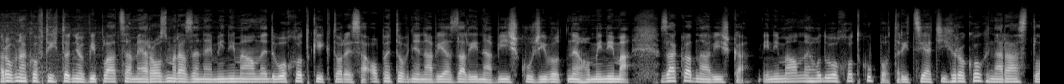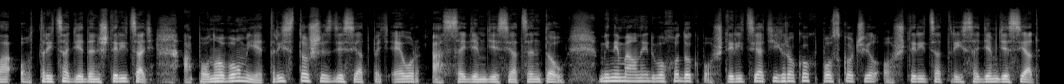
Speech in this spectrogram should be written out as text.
Rovnako v týchto dňoch vyplácame rozmrazené minimálne dôchodky, ktoré sa opätovne naviazali na výšku životného minima. Základná výška minimálneho dôchodku po 30 rokoch narástla o 31,40 a po novom je 365 eur a 70 centov. Minimálny dôchodok po 40 rokoch poskočil o 43,70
